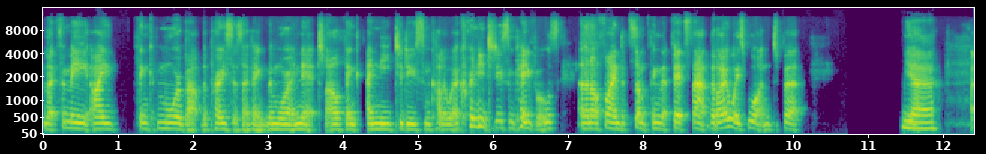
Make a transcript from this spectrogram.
like for me, I think more about the process i think the more i knit i'll think i need to do some color work or i need to do some cables and then i'll find something that fits that that i always want but yeah. yeah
